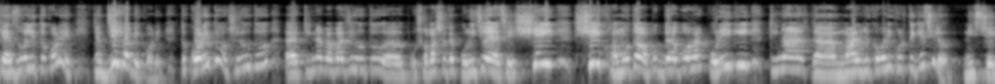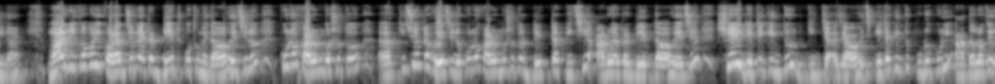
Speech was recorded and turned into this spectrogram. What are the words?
ক্যাজুয়ালি তো করে, যেভাবে করে। তো করে তো, সেহেতু টিনার বাবা যেহেতু সবার সাথে পরিচয় আছে, সেই সেই ক্ষমতা অপব্যবহার করেই কি টিনা মাল রিকভারি করতে গেছিল? নিশ্চয়ই নয়। মাল রিকভারি করার জন্য একটা ডেট প্রথমে দেওয়া হয়েছিল। কোনো কারণবশত কিছু একটা হয়েছিল, কোনো কারণবশত ডেটটা পিছিয়ে আরও একটা ডেট দেওয়া হয়েছে। সেই ডেটে কিন্তু যাওয়া হয়েছে। এটা কিন্তু পুরোপুরি আদালতের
